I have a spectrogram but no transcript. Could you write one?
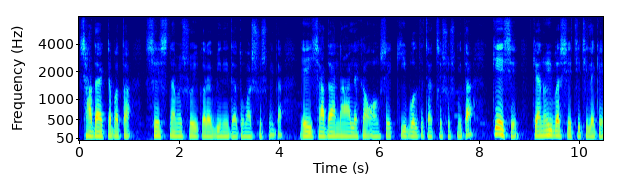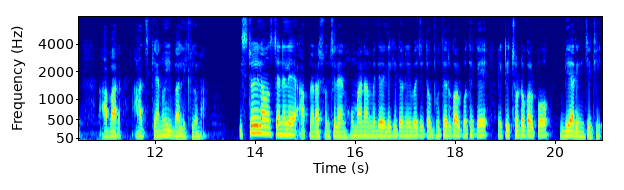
সাদা একটা পাতা, শেষ নামে সই করা বিনিতা, তোমার সুস্মিতা। এই সাদা না লেখা অংশে কি বলতে চাচ্ছে সুস্মিতা? কে সে? কেনই বা সে চিঠি লেখে? আবার আজ কেনই বা লিখলো না? স্টোরি লাউন্স চ্যানেলে আপনারা শুনছিলেন হুমায়ুন আহমেদের লিখিত নির্বাচিত ভূতের গল্প থেকে একটি ছোট গল্প, বিয়ারিং চিঠি।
